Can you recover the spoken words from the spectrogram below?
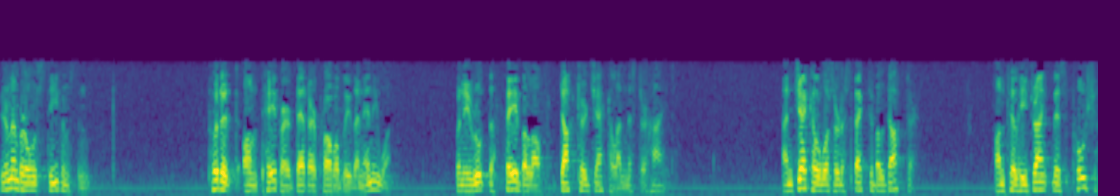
You remember old Stevenson put it on paper better probably than anyone when he wrote the fable of Dr. Jekyll and Mr. Hyde. And Jekyll was a respectable doctor until he drank this potion.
